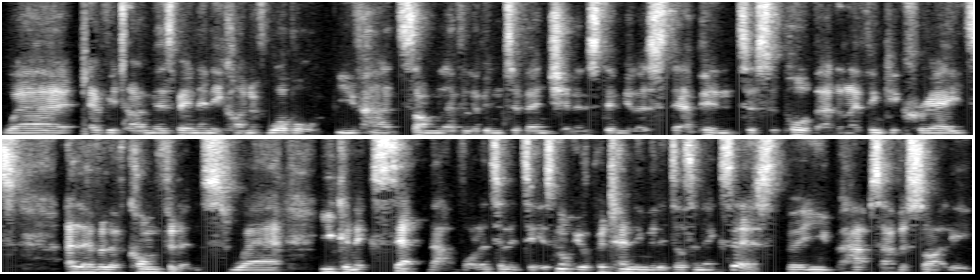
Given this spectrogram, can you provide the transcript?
where every time there's been any kind of wobble, you've had some level of intervention and stimulus step in to support that. And I think it creates a level of confidence where you can accept that volatility. It's not you're pretending that it doesn't exist, but you perhaps have a slightly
